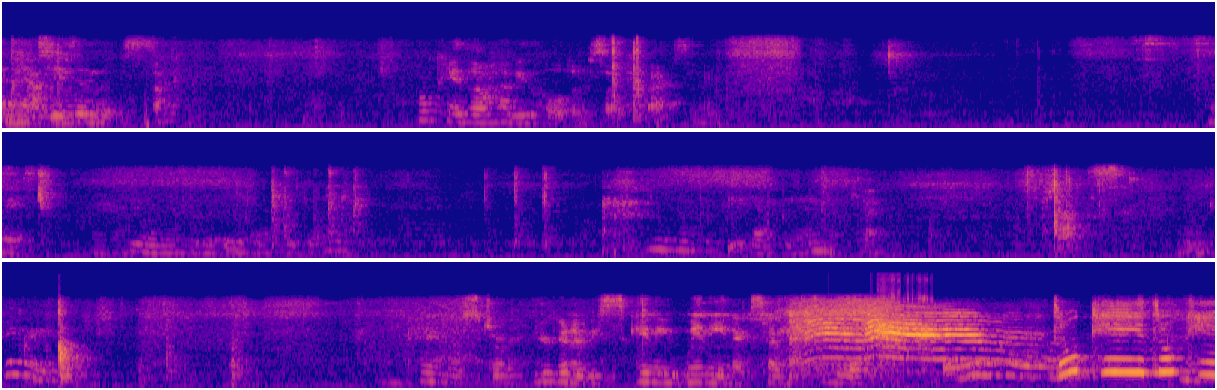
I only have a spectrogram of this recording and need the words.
and now he's a moose. Okay. Okay, then I'll have you hold him so I can vaccinate. Wait. You remember to happy, don't you? To be happy, I know. Shots. Okay. Okay, mister. You're gonna be skinny Winnie next time you see us. It's okay, it's okay.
